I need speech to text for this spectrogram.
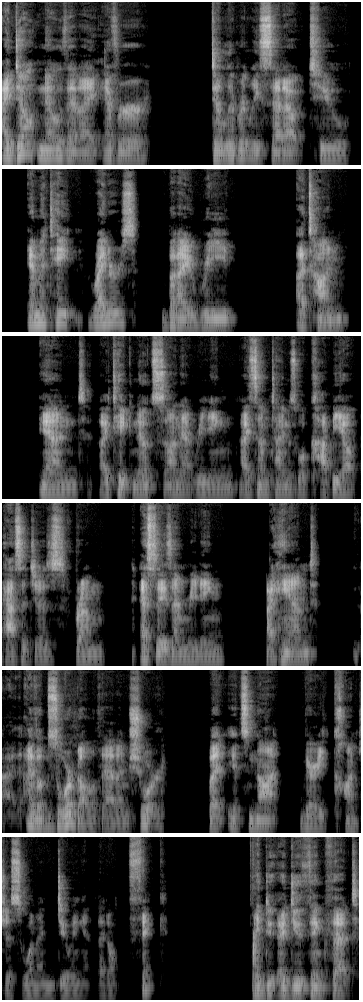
I don't know that i ever deliberately set out to imitate writers but i read a ton and i take notes on that reading. I sometimes will copy out passages from essays I'm reading by hand. I've absorbed all of that, I'm sure, but it's not very conscious when I'm doing it. I don't think. I do. I do think that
